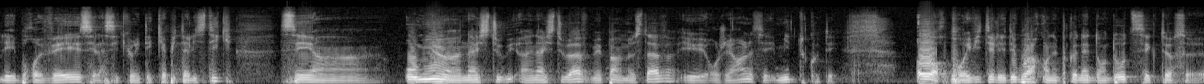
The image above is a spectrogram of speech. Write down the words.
les brevets, c'est la sécurité capitalistique, c'est au mieux un nice, to, un nice to have, mais pas un must have, et en général, c'est mis de côté. Or, pour éviter les déboires qu'on a pu connaître dans d'autres secteurs euh,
